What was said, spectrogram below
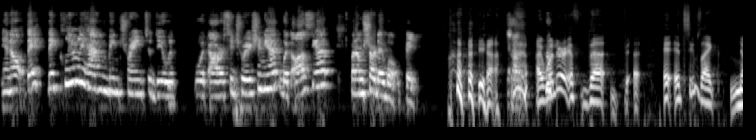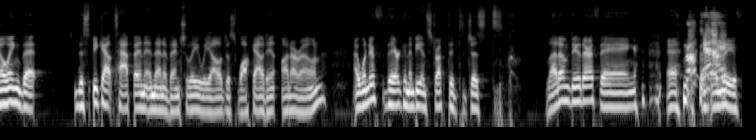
You know, they they clearly haven't been trained to deal with with our situation yet, with us yet. But I'm sure they will be. yeah. I wonder if the uh, it, it seems like knowing that the speak outs happen and then eventually we all just walk out in, on our own. I wonder if they're going to be instructed to just let them do their thing and, and leave.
